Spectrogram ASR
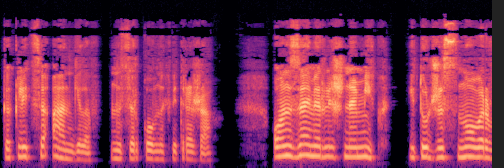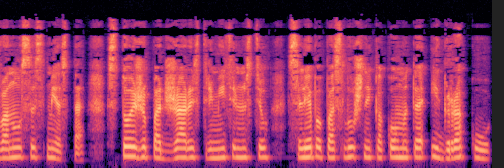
как лица ангелов на церковных витражах. Он замер лишь на миг и тут же снова рванулся с места, с той же поджарой стремительностью, слепо послушный какому-то игроку,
